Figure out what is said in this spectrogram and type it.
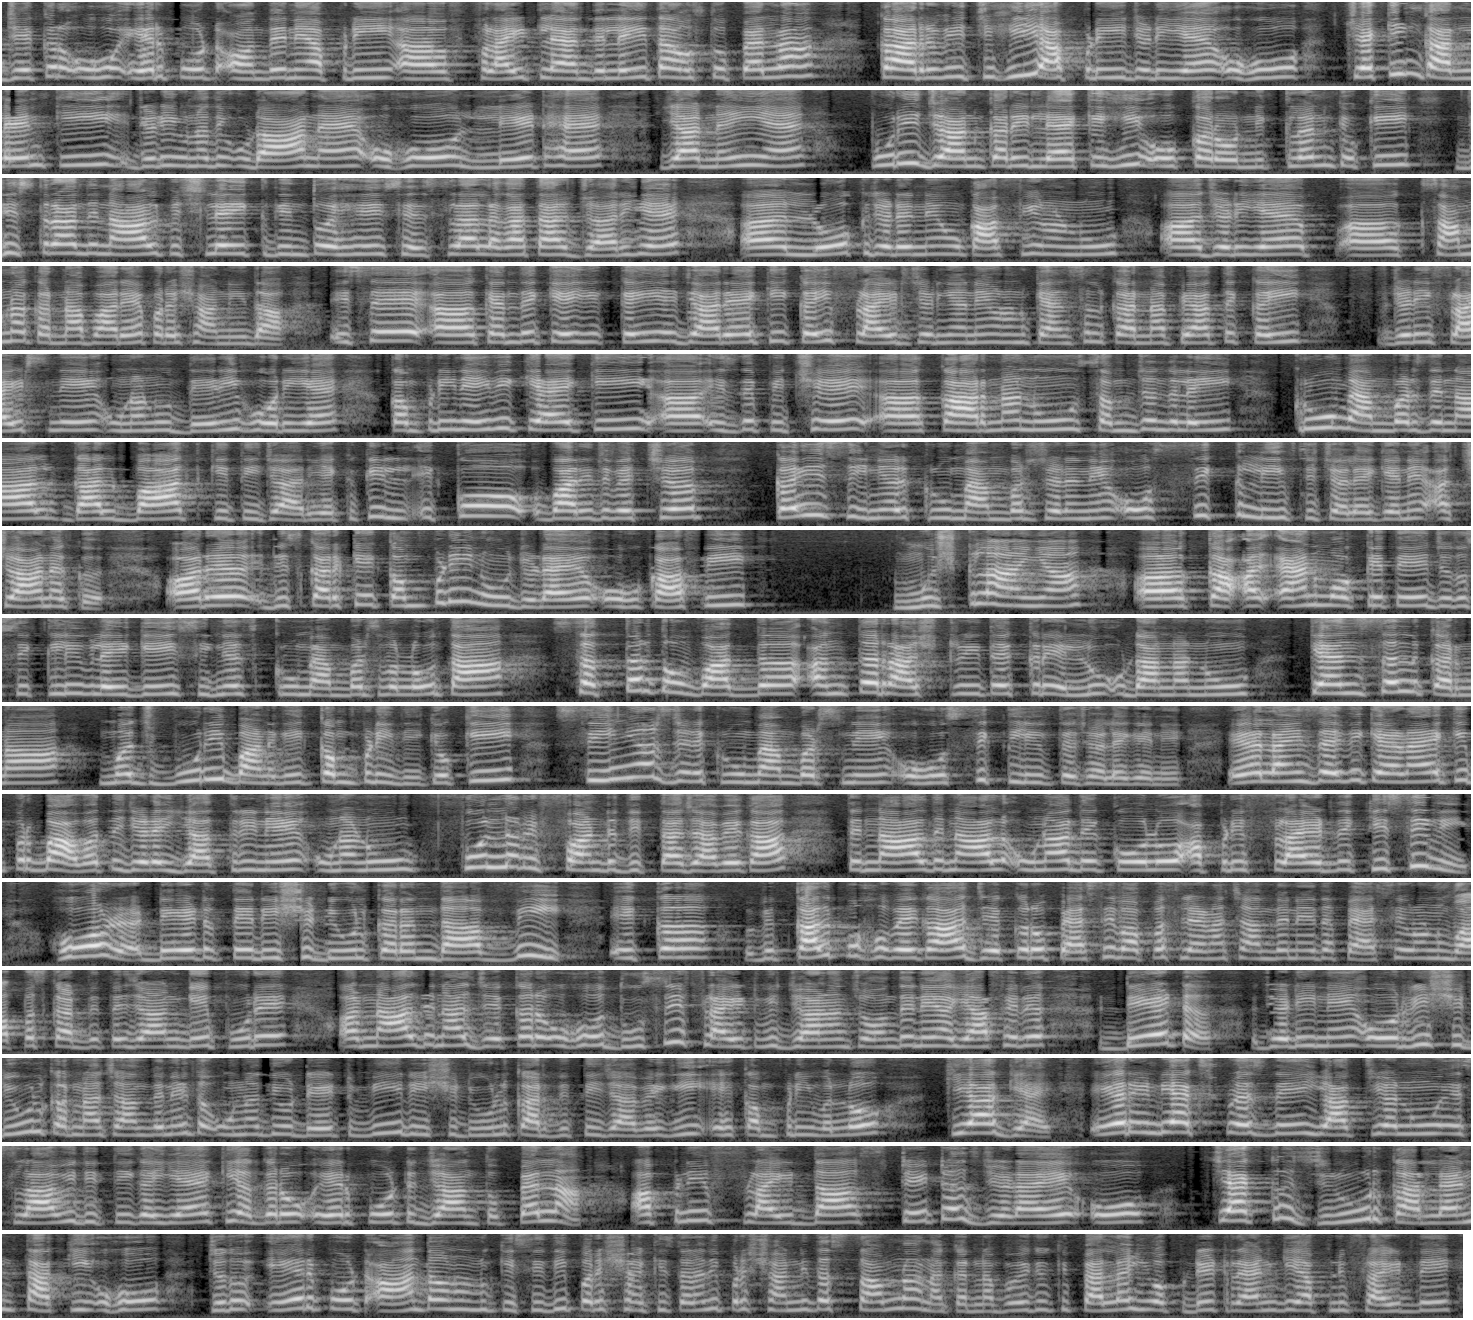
ਜੇਕਰ ਉਹ 에ਅਰਪੋਰਟ ਆਉਂਦੇ ਨੇ ਆਪਣੀ ਫਲਾਈਟ ਲੈਣ ਦੇ ਲਈ ਤਾਂ ਉਸ ਤੋਂ ਪਹਿਲਾਂ ਘਰ ਵਿੱਚ ਹੀ ਆਪਣੀ ਜਿਹੜੀ ਹੈ ਉਹ ਚੈਕਿੰਗ ਕਰ ਲੈਣ ਕਿ ਜਿਹੜੀ ਉਹਨਾਂ ਦੀ ਉਡਾਨ ਹੈ ਉਹ ਲੇਟ ਹੈ ਜਾਂ ਨਹੀਂ ਹੈ। ਪੂਰੀ ਜਾਣਕਾਰੀ ਲੈ ਕੇ ਹੀ ਉਹ ਘਰੋਂ ਨਿਕਲਣ ਕਿਉਂਕਿ ਜਿਸ ਤਰ੍ਹਾਂ ਦੇ ਨਾਲ ਪਿਛਲੇ ਇੱਕ ਦਿਨ ਤੋਂ ਇਹ ਸਿਲਸਿਲਾ ਲਗਾਤਾਰ ਜਾਰੀ ਹੈ ਲੋਕ ਜਿਹੜੇ ਨੇ ਉਹ ਕਾਫੀ ਉਹਨਾਂ ਨੂੰ ਜਿਹੜੀ ਹੈ ਸਾਹਮਣਾ ਕਰਨਾ ਪਾ ਰਿਹਾ ਪਰੇਸ਼ਾਨੀ ਦਾ। ਇਸੇ ਅ, ਕਹਿੰਦੇ ਕਿ ਕਈ ਜਾ ਰਿਹਾ ਹੈ ਕਿ ਕਈ ਫਲਾਈਟ ਜਿਹੜੀਆਂ ਨੇ ਉਹਨਾਂ ਨੂੰ ਕੈਨਸਲ ਕਰਨਾ ਪਿਆ ਤੇ ਕਈ ਜਿਹੜੀ ਫਲਾਈਟਸ ਨੇ ਉਹਨਾਂ ਨੂੰ ਦੇਰੀ ਹੋ ਰਹੀ ਹੈ। ਕੰਪਨੀ ਨੇ ਇਹ ਵੀ ਕਿਹਾ ਹੈ ਕਿ ਅ, ਇਸ ਦੇ ਪਿੱਛੇ ਕਾਰਨਾਂ ਨੂੰ ਸਮਝਣ ਦੇ ਲਈ ਕਰੂ ਮੈਂਬਰਸ ਦੇ ਨਾਲ ਗੱਲਬਾਤ ਕੀਤੀ ਜਾ ਰਹੀ ਹੈ। ਕਿਉਂਕਿ ਇੱਕੋ ਵਾਰੀ ਦੇ ਵਿੱਚ ਕਈ ਸੀਨੀਅਰ ਕਰੂ ਮੈਂਬਰਸ ਜਿਹੜੇ ਨੇ ਉਹ ਸਿਕ ਲੀਵ 'ਚ ਚਲੇ ਗਏ ਨੇ ਅਚਾਨਕ। ਔਰ ਜਿਸ ਕਰਕੇ ਕੰਪਨੀ ਨੂੰ ਜਿਹੜਾ ਹੈ ਉਹ ਕਾਫੀ ਮੁਸ਼ਕਲਾਂ ਆਈਆਂ। ਕਾ- ਐਨ ਮੌਕੇ ਤੇ ਜਦੋਂ ਸਿਕ ਲੀਵ ਲਈ ਗਈ ਸੀਨੀਅਰ ਕਰੂ ਮੈਂਬਰਸ ਵੱਲੋਂ ਤਾਂ 70 ਤੋਂ ਵੱਧ ਅੰਤਰਰਾਸ਼ਟਰੀ ਤੇ ਘਰੇਲੂ ਉਡਾਨਾਂ ਨੂੰ ਕੈਨਸਲ ਕਰਨਾ ਮਜਬੂਰੀ ਬਣ ਗਈ ਕੰਪਨੀ ਦੀ, ਕਿਉਂਕਿ ਸੀਨੀਅਰਸ ਜਿਹੜੇ ਕਰੂ ਮੈਂਬਰਸ ਨੇ, ਉਹ ਸਿਕ ਲੀਵ ਤੇ ਚਲੇ ਗਏ ਨੇ। 에ਅਰਲਾਈਨਸ ਦਾ ਇਹ ਵੀ ਕਹਿਣਾ ਹੈ ਕਿ ਪ੍ਰਭਾਵਿਤ ਜਿਹੜੇ ਯਾਤਰੀ ਨੇ, ਉਹਨਾਂ ਨੂੰ ਫੁੱਲ ਰਿਫੰਡ ਦਿੱਤਾ ਜਾਵੇਗਾ। ਤੇ ਨਾਲ ਦੇ ਨਾਲ ਉਹਨਾਂ ਦੇ ਕੋਲ ਉਹ ਆਪਣੀ ਫਲਾਈਟ ਦੇ ਕਿਸੇ ਵੀ ਹੋਰ ਡੇਟ ਤੇ ਰੀਸ਼ਡਿਊਲ ਕਰਨ ਦਾ ਵੀ ਇੱਕ ਵਿਕਲਪ ਹੋਵੇਗਾ। ਜੇਕਰ ਉਹ ਪੈਸੇ ਵਾਪਸ ਲੈਣਾ ਚਾਹੁੰਦੇ ਨੇ, ਤਾਂ ਪੈਸੇ ਉਹਨਾਂ ਨੂੰ ਵਾਪਸ ਕਰ ਦਿੱਤੇ ਜਾਣਗੇ ਪੂਰੇ। ਔਰ ਨਾਲ ਦੇ ਨਾਲ ਜੇਕਰ ਉਹ ਦੂਸਰੀ ਫਲਾਈਟ ਵਿੱਚ ਜਾਣਾ ਚਾਹੁੰਦੇ ਨੇ ਜਾਂ ਫਿਰ ਡੇਟ ਜਿਹੜੀ ਨੇ ਉਹ ਰੀਸ਼ਡਿਊਲ ਕਰਨਾ ਚਾਹੁੰਦੇ ਨੇ, ਤਾਂ ਉਹਨਾਂ ਦੀ ਉਹ ਡੇਟ ਵੀ ਰੀਸ਼ਡਿਊਲ ਕਰ ਦਿੱਤੀ ਜਾਵੇਗੀ। ਇਹ ਕੰਪਨੀ ਵੱਲੋਂ ਕਿਹਾ ਗਿਆ ਹੈ। 에ਅਰ ਇੰਡੀਆ ਐਕਸਪ੍ਰੈਸ ਦੇ ਯਾਤਰੀਆਂ ਨੂੰ ਇਹ ਸਲਾਹ ਵੀ ਦਿੱਤੀ ਗਈ ਹੈ ਕਿ ਅਗਰ ਉਹ 에ਅਰਪੋਰਟ ਜਾਣ ਤੋਂ ਪਹਿਲਾਂ ਆਪਣੀ ਫਲਾਈਟ ਦਾ ਸਟੇਟਸ ਜਿਹੜਾ ਹੈ, ਉਹ ਚੈੱਕ ਜ਼ਰੂਰ ਕਰ ਲੈਣ ਤਾਂ ਕਿ ਉਹ ਜਦੋਂ 에ਅਰਪੋਰਟ ਆਉਣ ਤਾਂ ਉਹਨਾਂ ਨੂੰ ਕਿਸੇ ਦੀ ਪਰੇਸ਼ਾਨੀ, ਕਿਸੇ ਤਰ੍ਹਾਂ ਦੀ ਪਰੇਸ਼ਾਨੀ ਦਾ ਸਾਹਮਣਾ ਨਾ ਕਰਨਾ ਪਵੇ ਕਿਉਂਕਿ ਪਹਿਲਾਂ ਹੀ ਉਹ ਅਪਡੇਟ ਰਹਿਣਗੇ ਆਪਣੀ ਫਲਾਈਟ ਦੇ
